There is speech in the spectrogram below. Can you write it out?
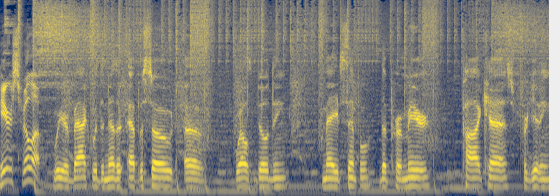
Here's Philip. We are back with another episode of Wealth Building Made Simple, the premier podcast for getting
